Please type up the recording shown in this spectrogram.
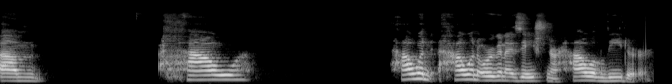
um, how how an how an organization or how a leader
